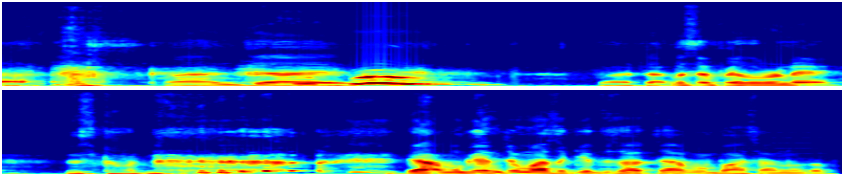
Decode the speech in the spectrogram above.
anjay badak lu sevelurnya is gone ya mungkin cuma segitu saja pembahasan untuk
